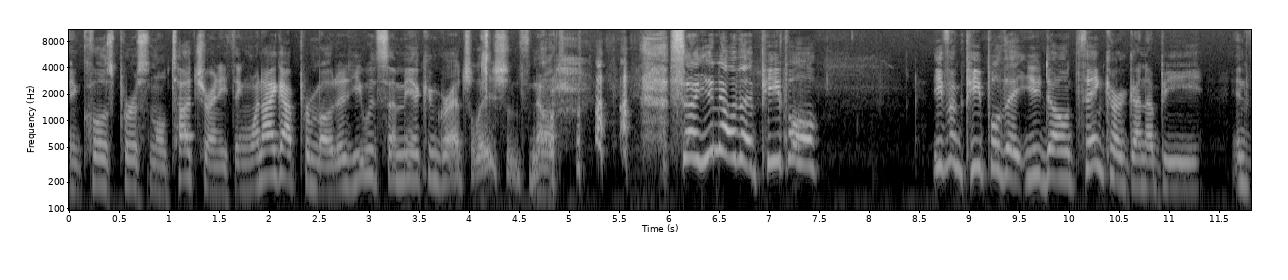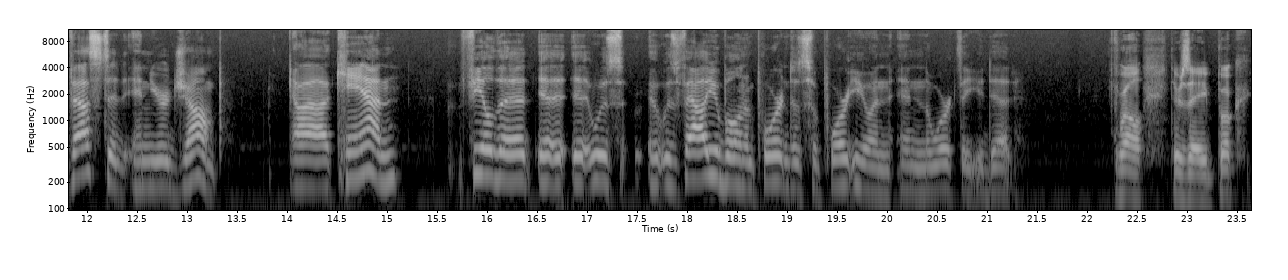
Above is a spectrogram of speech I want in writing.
in close personal touch or anything. When I got promoted, he would send me a congratulations note. so, you know, that people, even people that you don't think are going to be invested in your jump, uh, can feel that it, it, was it was valuable and important to support you in, in the work that you did. Well, there's a book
